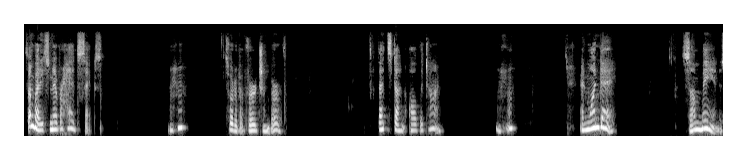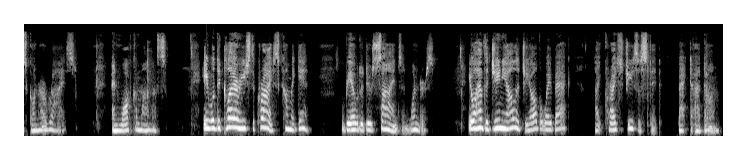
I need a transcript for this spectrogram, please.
Somebody's never had sex. Mm-hmm. Sort of a virgin birth. That's done all the time. Mm-hmm. And one day, some man is going to arise and walk among us. He will declare he's the Christ, come again. He'll be able to do signs and wonders. He will have the genealogy all the way back, like Christ Jesus did, back to Adam.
